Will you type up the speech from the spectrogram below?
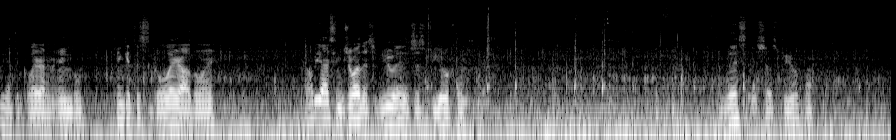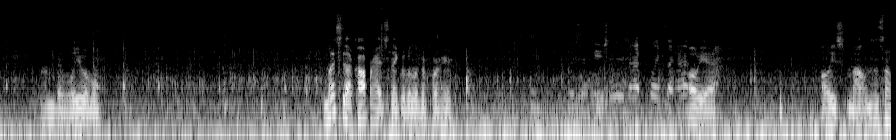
We got the glare at an angle. Can't get this glare out of the way. I hope you guys enjoy this view. It is just beautiful. This is just beautiful. Unbelievable. You might see that copperhead snake we've been looking for here. This is usually the type of place that has. Oh yeah. All these mountains and stuff.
